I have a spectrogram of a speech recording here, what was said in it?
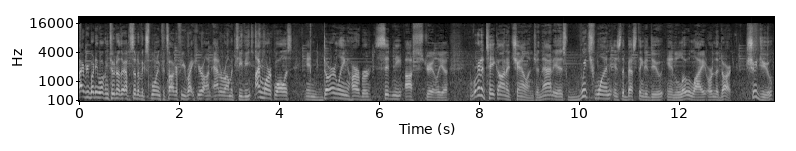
Hi everybody, welcome to another episode of Exploring Photography right here on Adorama TV. I'm Mark Wallace in Darling Harbour, Sydney, Australia. And we're going to take on a challenge, and that is which one is the best thing to do in low light or in the dark? Should you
